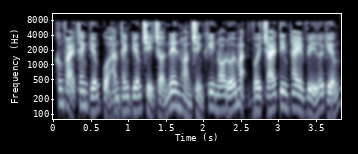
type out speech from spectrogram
không phải thanh kiếm của hắn. Thanh kiếm chỉ trở nên hoàn chỉnh khi nó đối mặt với trái tim thay vì lưỡi kiếm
